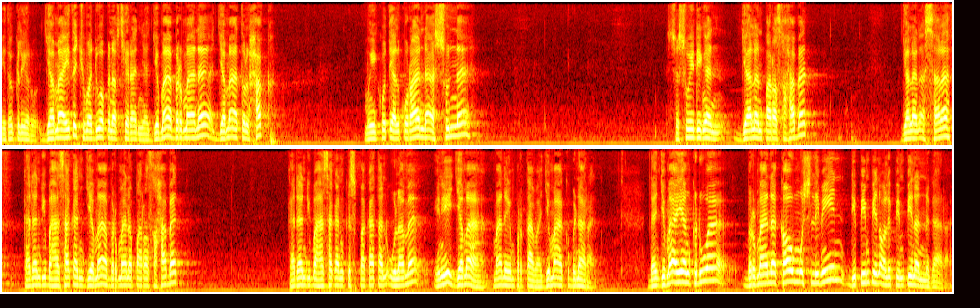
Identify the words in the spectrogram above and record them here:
Itu keliru. Jamaah itu cuma dua penafsirannya. Jamaah bermana jamaatul haq mengikuti Al-Quran dan As-Sunnah sesuai dengan jalan para sahabat Jalan as-salaf kadang dibahasakan jemaah bermana para sahabat. Kadang dibahasakan kesepakatan ulama. Ini jemaah. Mana yang pertama? Jemaah kebenaran. Dan jemaah yang kedua bermana kaum muslimin dipimpin oleh pimpinan negara.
